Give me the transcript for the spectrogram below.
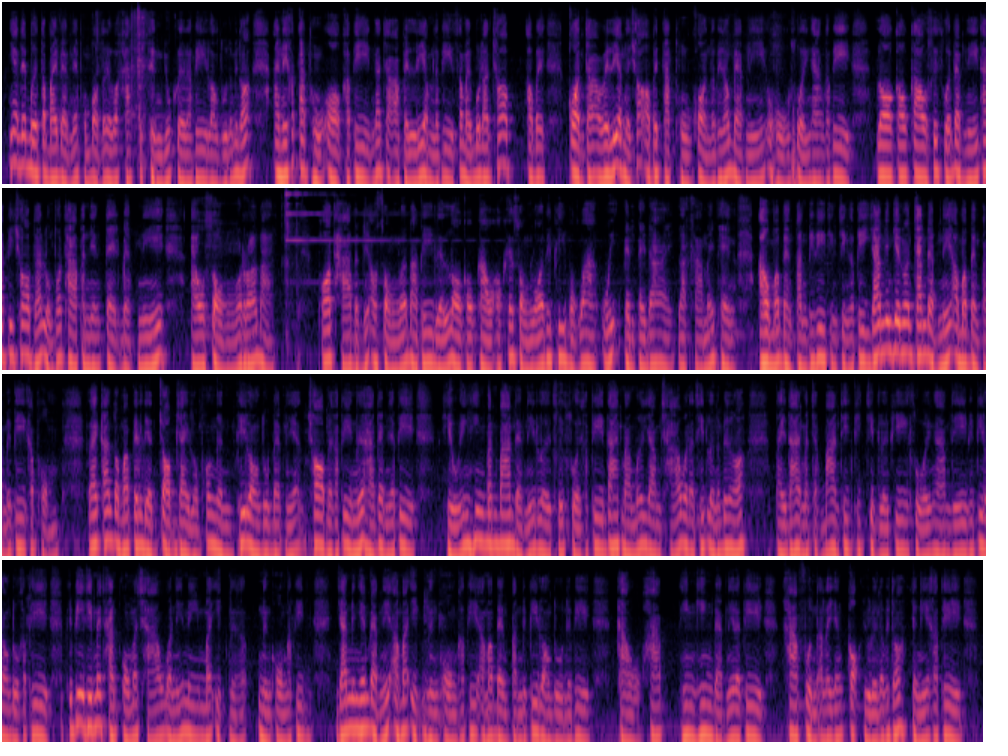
เนี่ยได้เบอร์ตะไบแบบนี้ผมบอกได้เลยว่าคลาสสิกถึงยุคเลยนะพี่ลองดูนะพี่เนาะอันนี้เขาตัดหูออกครับพี่น่าจะเอาไปเลี่ยมนะพี่ สมัยโบราณชอบเอาไปก่อนจะเอาไปเลี่ยมเนี่ยชอบเอาไปตัดหูก่อนนะพี่เนาะแบบนี้โอ้โหสวยงามครับพี่รอเก่าๆสวยๆแบบนี้ถ้าพี่ชอบนะหลวงพ่อทาพันยังแตกแบบนี้เอา 200 บาท พอทาแบบนี้เอา 200 บาทพี่เหรียญหล่อเก่าๆเอาแค่ 200 พี่ๆบอกว่าอุ๊ยเป็นไปได้ ราคาไม่แพงเอามาแบ่งปันพี่ๆจริงๆครับพี่ยามเย็นๆวันจันทร์แบบนี้เอามาแบ่งปันพี่ๆครับผม รายการต่อมาเป็นเหรียญจอบใหญ่หลวงพ่อเงิน พี่ลองดูแบบนี้ชอบไหมครับพี่เนื้อหาแบบนี้พี่ หิวหิ่งๆบ้านๆแบบนี้เลยสวยๆครับพี่ได้มาเมื่อยามเช้าวันอาทิตย์เลยนะพี่เนาะไปได้มาจากบ้านที่พิจิตรเลยพี่สวยงามดี พี่ๆลองดูครับพี่ พี่ๆที่ไม่ทันองค์เมื่อเช้า วันนี้มีมาอีกหนึ่งหนึ่งองค์ครับพี่ยามเย็นๆแบบนี้เอามาอีกหนึ่งองค์ครับพี่เอามาแบ่งปันพี่ๆลองดูเนี่ยพี่เก่าภาพหิ่งหิ่งๆแบบนี้เลยพี่ค่าฝุ่นอะไรยังเกาะอยู่เลยนะพี่เนาะอย่างนี้ครับพี่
